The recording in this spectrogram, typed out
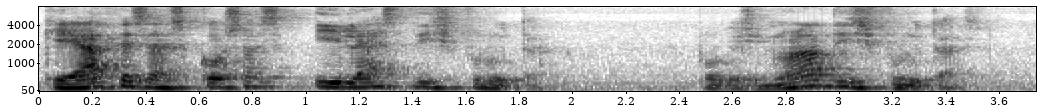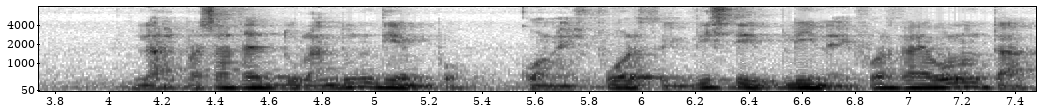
que hace esas cosas y las disfruta. Porque si no las disfrutas, las vas a hacer durante un tiempo, con esfuerzo y disciplina y fuerza de voluntad,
